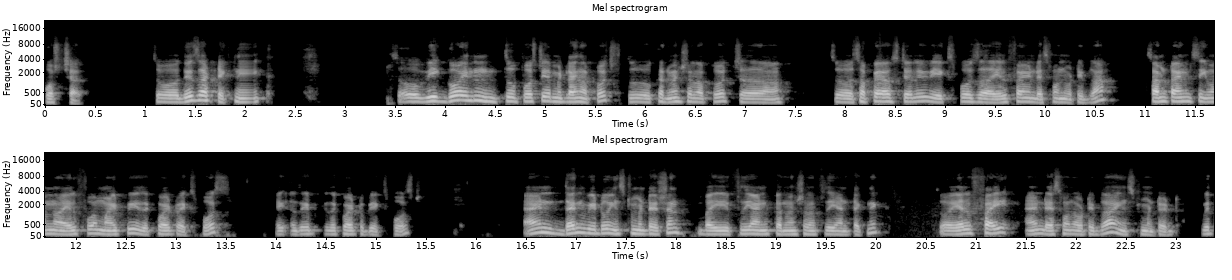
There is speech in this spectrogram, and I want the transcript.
posture. So this is a technique. So we go into posterior midline approach to conventional approach. Uh, so subperiosteally we expose uh, L5 and S1 vertebra. Sometimes even L4 might be required to expose, required to be exposed. And then we do instrumentation by freehand conventional freehand technique. So L5 and S1 vertebra instrumented with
